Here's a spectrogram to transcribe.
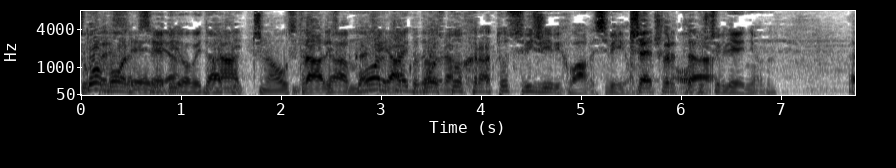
to moram serija, sebi ovaj dati. mračna, australijska, da, kaže, moram taj jako The Boys, to, hra, to svi živi hvale, svi. Ono, Četvrta- Oduševljenje, ono. Uh,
